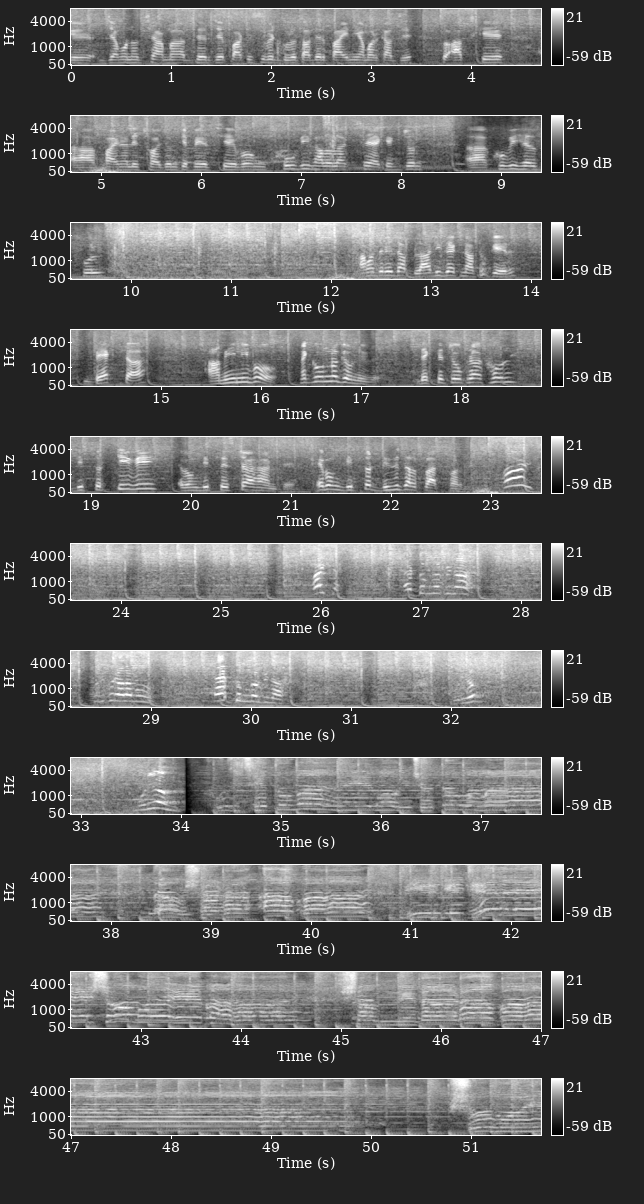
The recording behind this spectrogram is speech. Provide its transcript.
কাউকে যেমন হচ্ছে আমাদের যে পার্টিসিপেটগুলো তাদের পাইনি আমার কাজে। তো আজকে ফাইনালি ছয়জনকে পেয়েছি এবং খুবই ভালো লাগছে এক একজন খুবই হেল্পফুল আমাদের এই দ্য ব্লাডি ব্যাগ নাটকের ব্যাগটা আমি নিব নাকি অন্য কেউ নিবে? দেখতে চোখ রাখুন, দীপ্ত টিভি এবং দীপ্ত স্টার হান্টে এবং দীপ্ত ডিজিটাল প্ল্যাটফর্মে একদম না। একদম নড়বি না। মরিয়ম? মরিয়ম? তোমায় তোমার সময় এবার সময়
